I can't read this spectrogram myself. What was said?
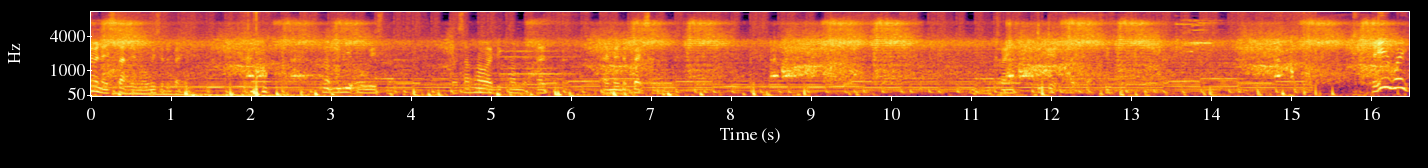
time when I start, I'm always at the back. Not really always lah. But somehow I become, I, I'm at the back. I'm trying to get top Hey, wait!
